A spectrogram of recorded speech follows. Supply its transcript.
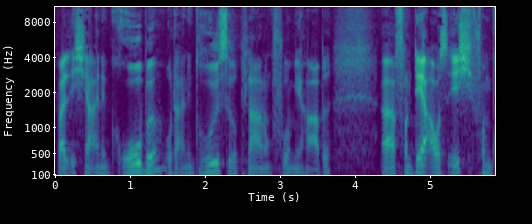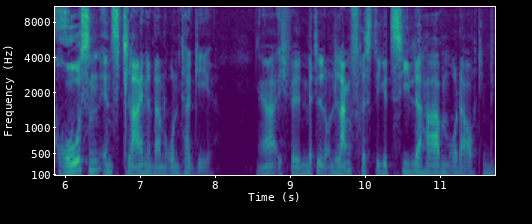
weil ich ja eine grobe oder eine größere Planung vor mir habe, äh, von der aus ich vom Großen ins Kleine dann runtergehe. Ja, ich will mittel- und langfristige Ziele haben oder auch die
